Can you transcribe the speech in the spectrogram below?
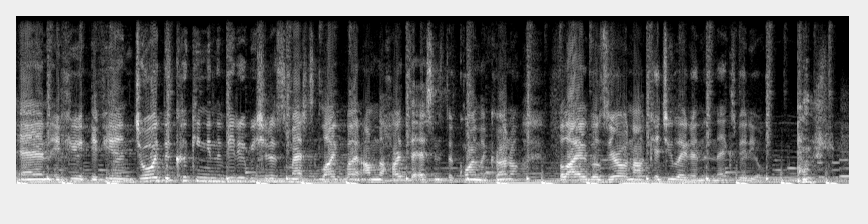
And if you if you enjoyed the cooking in the video, be sure to smash the like button. I'm the heart, the essence, the corn, the kernel. Fly Eagle Zero, and I'll catch you later in the next video. Peace.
